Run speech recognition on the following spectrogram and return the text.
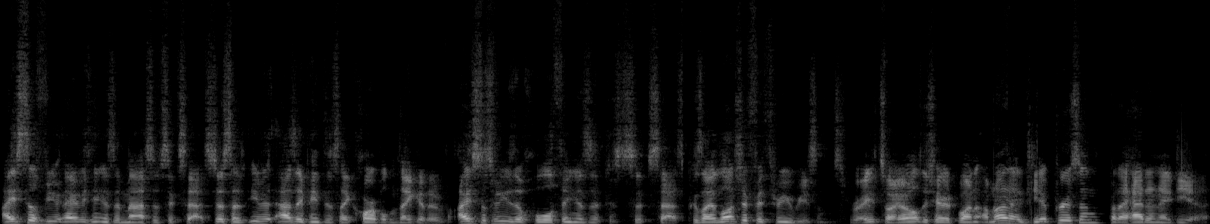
I still view everything as a massive success. Just as even as I paint this like horrible negative, I still view the whole thing as a success because I launched it for three reasons, right? So I already shared one. I'm not an idea person, but I had an idea,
